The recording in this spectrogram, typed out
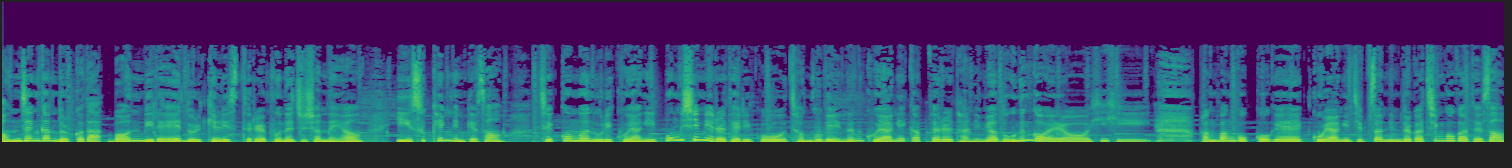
언젠간 놀 거다 먼 미래의 놀킬 리스트를 보내주셨네요. 이숙행님께서 제 꿈은 우리 고양이 뽕심이를 데리고 전국에 있는 고양이 카페를 다니며 노는 거예요. 히히. 방방곡곡에 고양이 집사님들과 친구가 돼서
